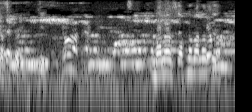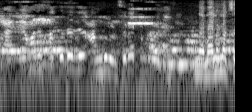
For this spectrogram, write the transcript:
কাছে করি। ভালো আছে আপনি ভালো কেমন? ছাত্রদের যে আন্দোলন সেটা কেমন হয়ে না ভালো লাগছে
